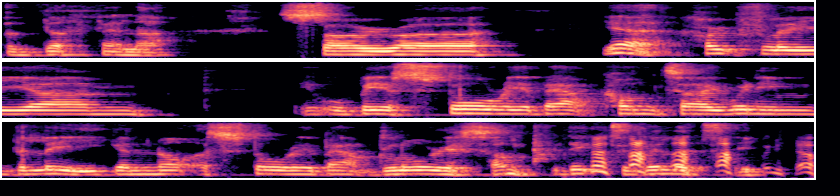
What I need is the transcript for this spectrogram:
the fella. So uh, yeah, hopefully um, it will be a story about Conte winning the league and not a story about glorious unpredictability. Yeah,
